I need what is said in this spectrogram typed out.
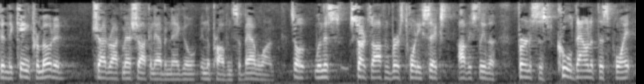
Then the king promoted Shadrach, Meshach, and Abednego in the province of Babylon. So when this starts off in verse 26, obviously the furnace is cooled down at this point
